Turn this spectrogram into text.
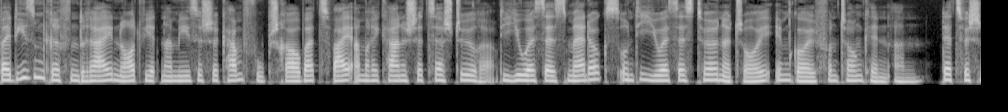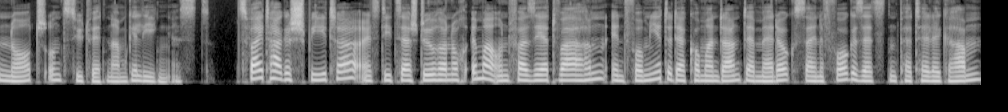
Bei diesem griffen drei nordvietnamesische Kampfhubschrauber zwei amerikanische Zerstörer, die USS Maddox und die USS Turner Joy im Golf von Tonkin an, der zwischen Nord- und Südvietnam gelegen ist. Zwei Tage später, als die Zerstörer noch immer unversehrt waren, informierte der Kommandant der Maddox seine Vorgesetzten per Telegramm,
